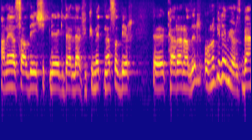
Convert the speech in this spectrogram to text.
anayasal değişikliğe giderler, hükümet nasıl bir e, karar alır onu bilemiyoruz. Ben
